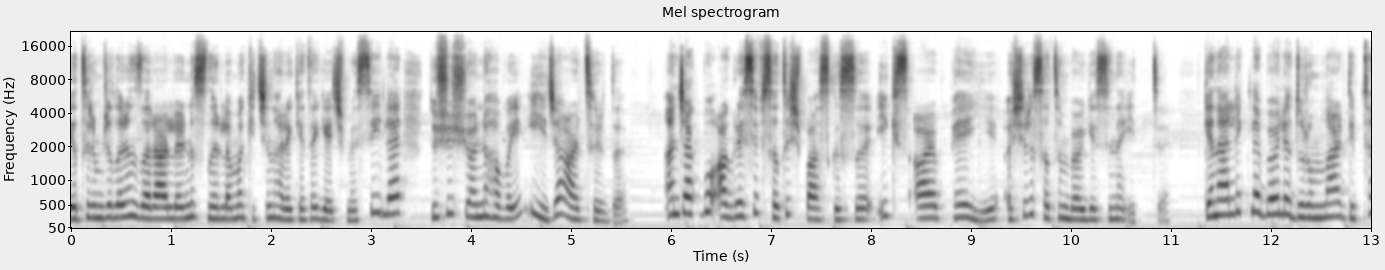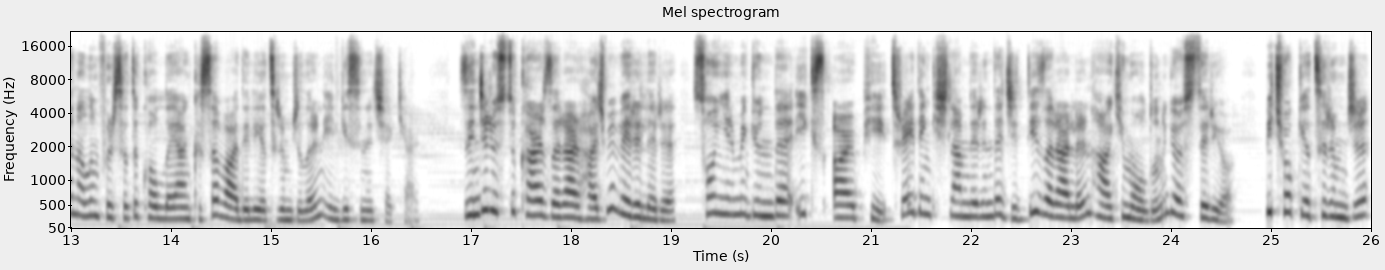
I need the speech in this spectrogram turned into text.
yatırımcıların zararlarını sınırlamak için harekete geçmesiyle düşüş yönlü havayı iyice artırdı. Ancak bu agresif satış baskısı XRP'yi aşırı satım bölgesine itti. Genellikle böyle durumlar dipten alım fırsatı kollayan kısa vadeli yatırımcıların ilgisini çeker. Zincir üstü kar zarar hacmi verileri son 20 günde XRP trading işlemlerinde ciddi zararların hakim olduğunu gösteriyor. Birçok yatırımcı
